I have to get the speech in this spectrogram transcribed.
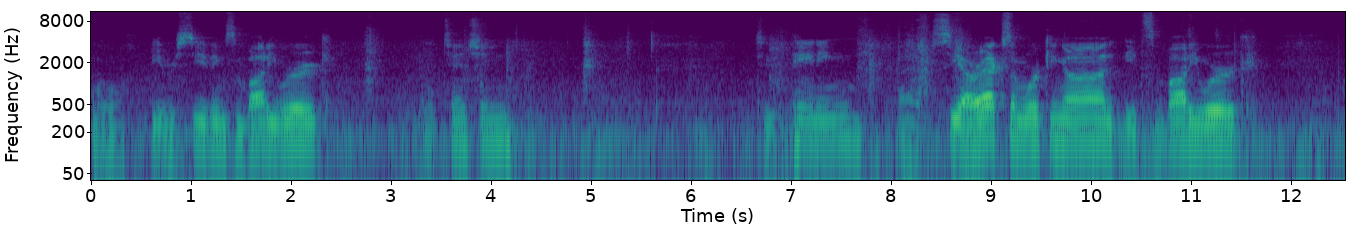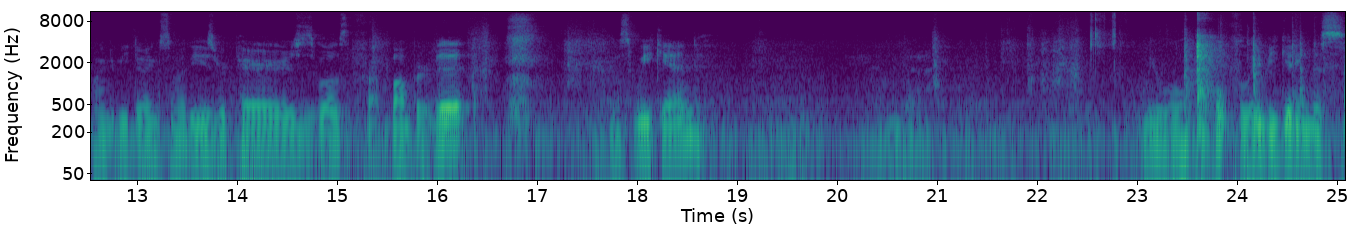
will be receiving some body work and attention to the painting. I have CRX I'm working on, it needs some body work. I'm going to be doing some of these repairs as well as the front bumper of it this weekend. And uh, we will hopefully be getting this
